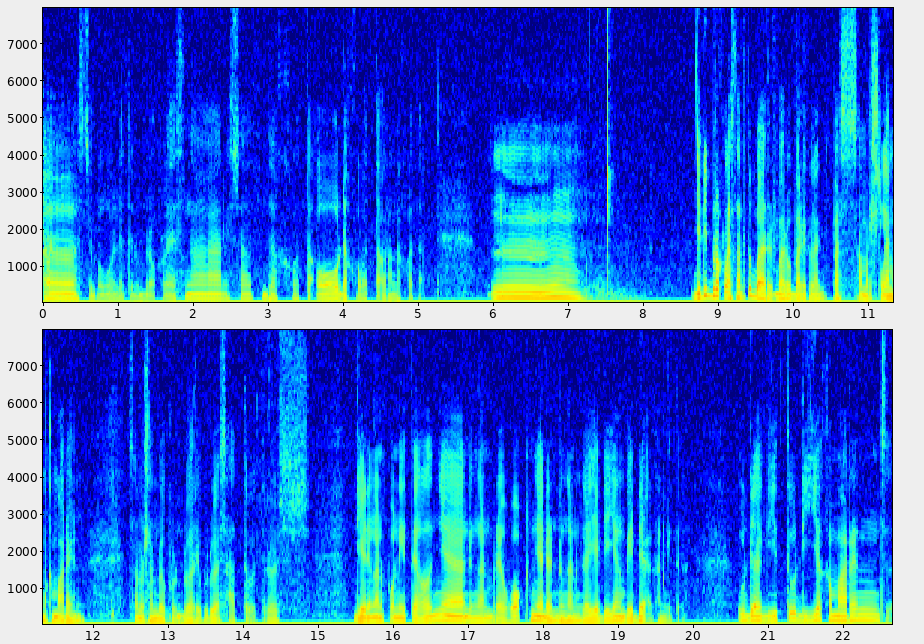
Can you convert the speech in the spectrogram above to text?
eh coba gue lihat dulu Brock Lesnar South Dakota. Oh Dakota orang Dakota hmm, jadi Brock Lesnar tuh baru, baru balik lagi pas SummerSlam kemarin. SummerSlam 20 2021 terus dia dengan ponytailnya dengan brewoknya dan dengan gaya dia yang beda kan gitu. Udah gitu dia kemarin se-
